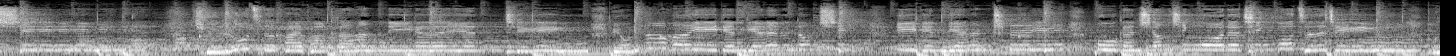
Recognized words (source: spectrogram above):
心，却如此害怕看你的眼睛，有那么一点点动心，一点点迟疑，不敢相信我的情不自禁。我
